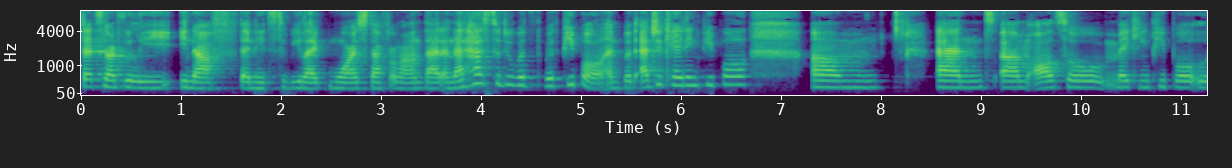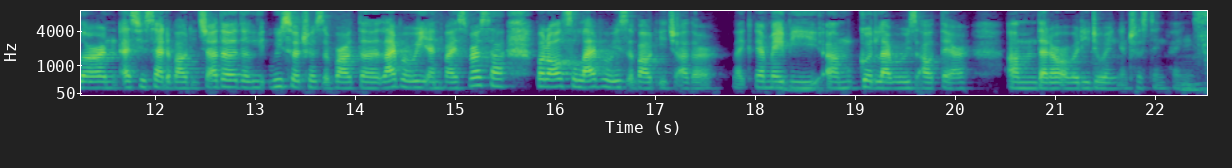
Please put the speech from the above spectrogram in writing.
that's not really enough. There needs to be like more stuff around that. And that has to do with, with people and with educating people. Um, and um, also making people learn, as you said, about each other, the researchers about the library and vice versa, but also libraries about each other. Like there may be um, good libraries out there um, that are already doing interesting things.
